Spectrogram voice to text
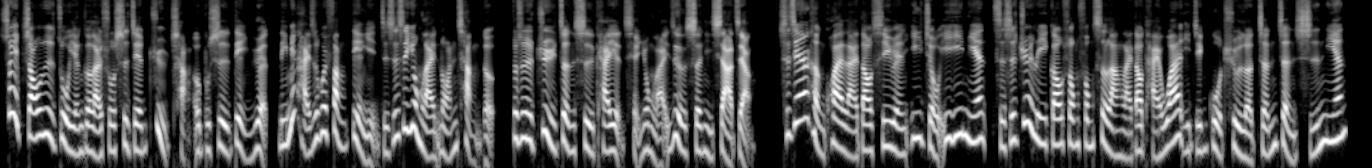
所以朝日座严格来说是间剧场，而不是电影院。里面还是会放电影，只是是用来暖场的，就是剧正式开演前用来热身一下这样。时间很快来到西元一九一一年，此时距离高松丰次郎来到台湾已经过去了整整十年。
